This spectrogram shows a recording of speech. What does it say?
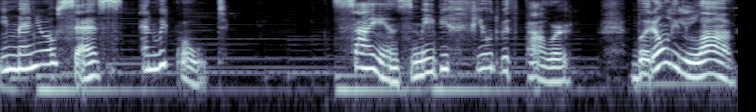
Emmanuel says, and we quote, Science may be filled with power, but only love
